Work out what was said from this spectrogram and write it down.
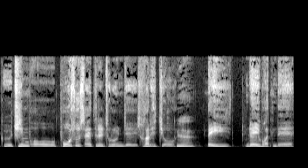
그 진보 보수 사이트를 주로 이제 수사를 했죠. 예. 네이 네이버 같은데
